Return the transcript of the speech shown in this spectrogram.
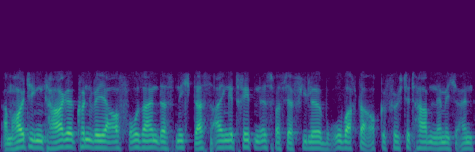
Am heutigen Tage können wir ja auch froh sein, dass nicht das eingetreten ist, was ja viele Beobachter auch gefürchtet haben, nämlich ein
